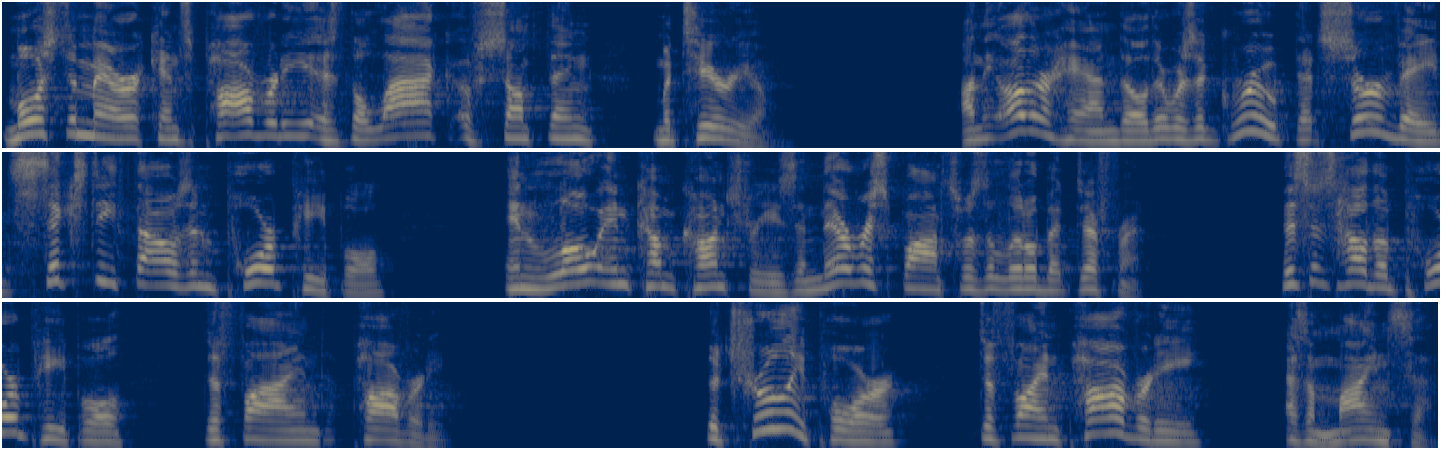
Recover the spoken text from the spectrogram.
most Americans, poverty is the lack of something material. On the other hand, though, there was a group that surveyed 60,000 poor people in low income countries, and their response was a little bit different. This is how the poor people defined poverty. The truly poor defined poverty as a mindset.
